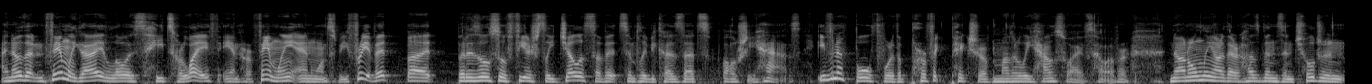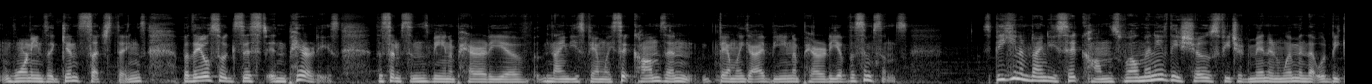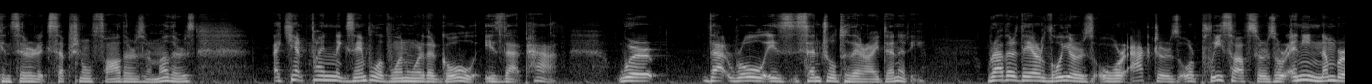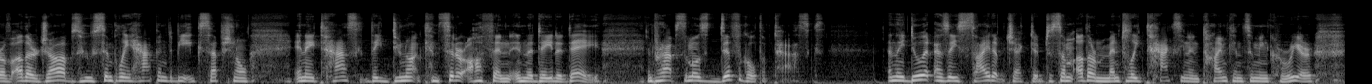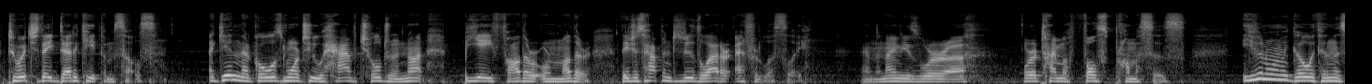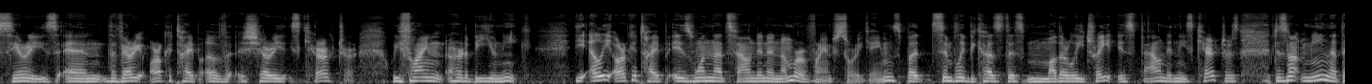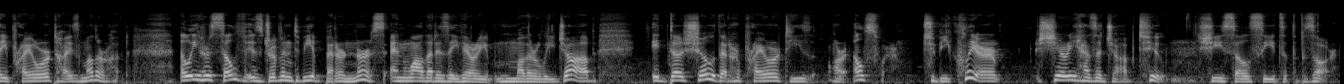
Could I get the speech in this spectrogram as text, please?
I know that in Family Guy, Lois hates her life and her family and wants to be free of it, but but is also fiercely jealous of it simply because that's all she has. Even if both were the perfect picture of motherly housewives, however, not only are their husbands and children warnings against such things, but they also exist in parodies. The Simpsons being a parody of 90s family sitcoms and Family Guy being a parody of The Simpsons. Speaking of 90s sitcoms, while many of these shows featured men and women that would be considered exceptional fathers or mothers, I can't find an example of one where their goal is that path, where that role is central to their identity. Rather, they are lawyers or actors or police officers or any number of other jobs who simply happen to be exceptional in a task they do not consider often in the day to day, and perhaps the most difficult of tasks. And they do it as a side objective to some other mentally taxing and time consuming career to which they dedicate themselves. Again, their goal is more to have children, not be a father or mother. They just happen to do the latter effortlessly. And the 90s were, uh, were a time of false promises. Even when we go within the series and the very archetype of Sherry's character, we find her to be unique. The Ellie archetype is one that's found in a number of Ranch Story games, but simply because this motherly trait is found in these characters does not mean that they prioritize motherhood. Ellie herself is driven to be a better nurse, and while that is a very motherly job, it does show that her priorities are elsewhere. To be clear, Sherry has a job too. She sells seeds at the bazaar.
